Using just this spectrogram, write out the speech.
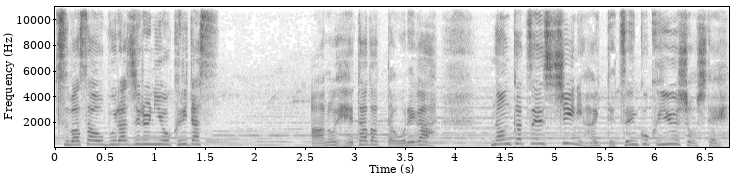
翼をブラジルに送り出す。あの下手だった俺が南葛 SC に入って全国優勝して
